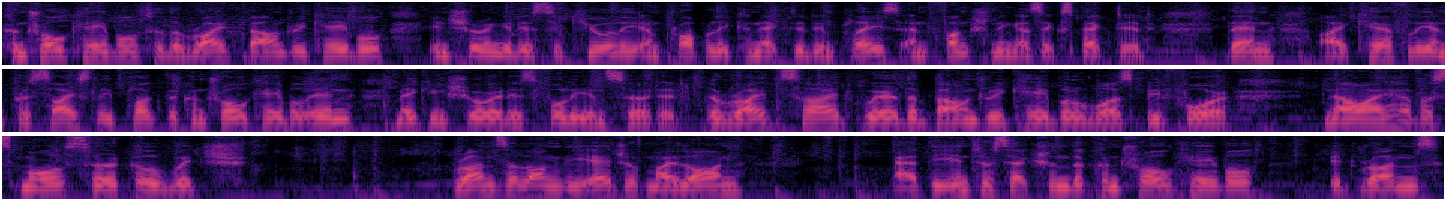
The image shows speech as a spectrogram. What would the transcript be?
control cable to the right boundary cable, ensuring it is securely and properly connected in place and functioning as expected. Then I carefully and precisely plug the control cable in, making sure it is fully inserted. The right side where the boundary cable was before. Now I have a small circle which runs along the edge of my lawn. At the intersection, the control cable, it runs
